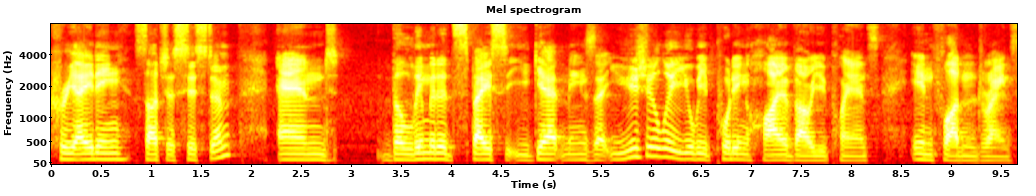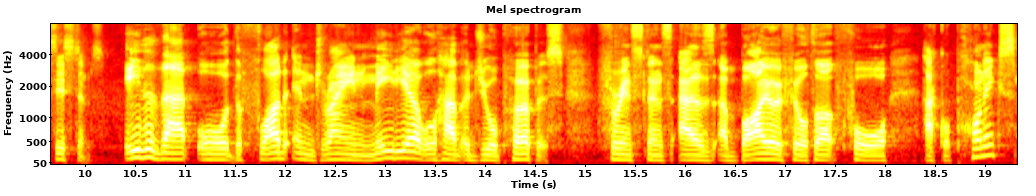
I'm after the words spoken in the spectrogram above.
creating such a system and the limited space that you get means that usually you'll be putting higher value plants in flood and drain systems. Either that or the flood and drain media will have a dual purpose. For instance, as a biofilter for aquaponics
